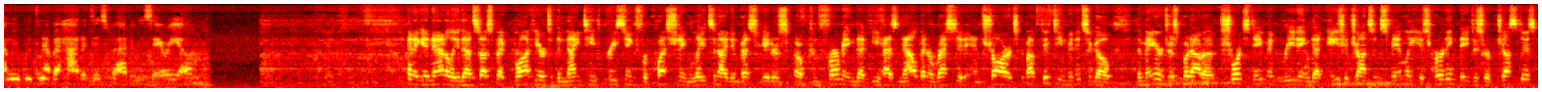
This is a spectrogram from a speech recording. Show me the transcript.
I mean, we've never had it this bad in this area. And again, Natalie, that suspect brought here to the 19th precinct for questioning late tonight. Investigators are confirming that he has now been arrested and charged. About 15 minutes ago, the mayor just put out a short statement reading that Asia Johnson's family is hurting. They deserve justice,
